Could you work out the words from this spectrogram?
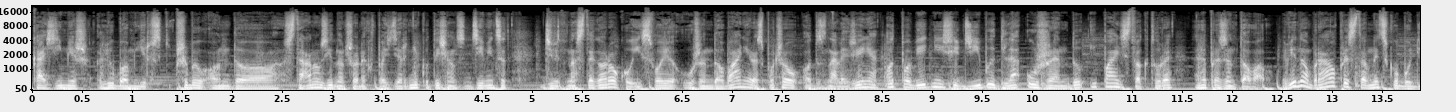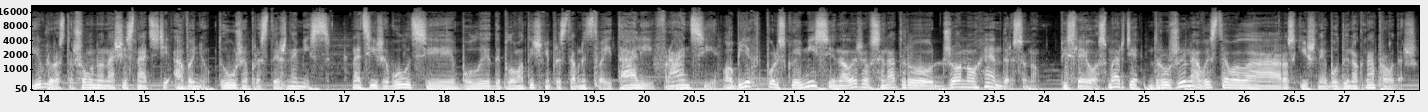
Kazimierz Lubomirski. Przybył on do Stanów Zjednoczonych w październiku 1919 roku i swoje urzędowanie rozpoczął od znalezienia odpowiedniej siedziby dla urzędu i państwa, które reprezentował. Він обрав представницьку будівлю, розташовану на 16 авеню, дуже престижне місце. На цій же вулиці були дипломатичні представництва Італії, Франції. Об'єкт польської місії належав сенатору Джону Гендерсону. Після його смерті дружина виставила розкішний будинок на продаж.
